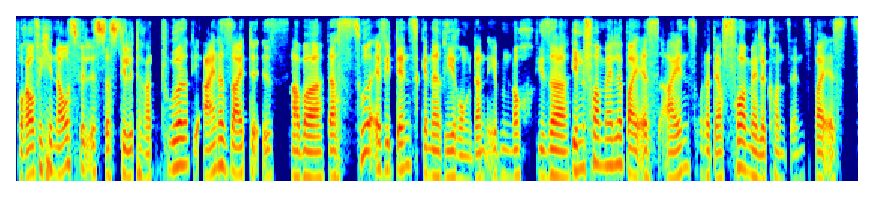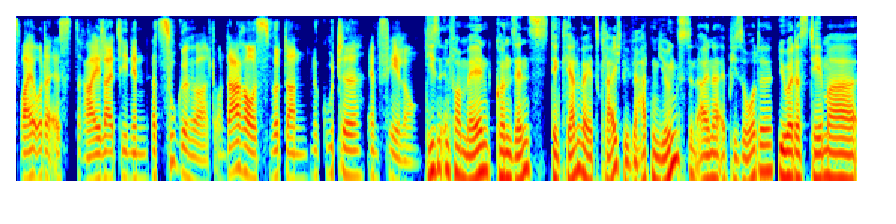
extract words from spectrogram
Worauf ich hinaus will, ist, dass die Literatur die eine Seite ist, aber dass zur Evidenzgenerierung dann eben noch diese dieser informelle bei S1 oder der formelle Konsens bei S2 oder S3 Leitlinien dazugehört. Und daraus wird dann eine gute Empfehlung. Diesen informellen Konsens, den klären wir jetzt gleich. Wir hatten jüngst in einer Episode über das Thema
